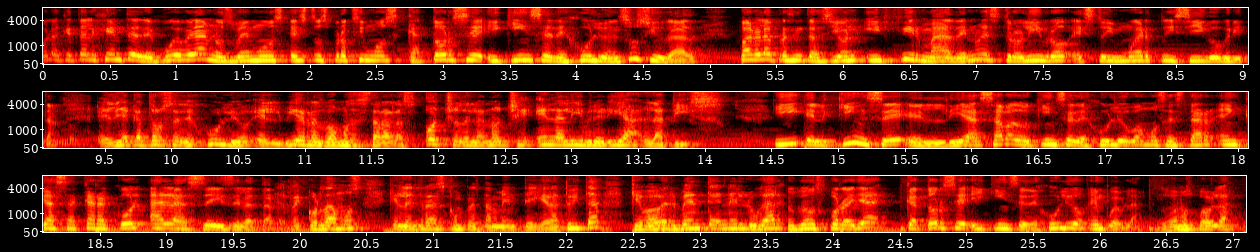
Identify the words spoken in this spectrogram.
Hola, ¿qué tal gente de Puebla? Nos vemos estos próximos 14 y 15 de julio en su ciudad para la presentación y firma de nuestro libro Estoy muerto y sigo gritando. El día 14 de julio, el viernes, vamos a estar a las 8 de la noche en la librería Latiz. Y el 15, el día sábado 15 de julio, vamos a estar en Casa Caracol a las 6 de la tarde. Recordamos que la entrada es completamente gratuita, que va a haber venta en el lugar. Nos vemos por allá 14 y 15 de julio en Puebla. Nos vemos Puebla.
